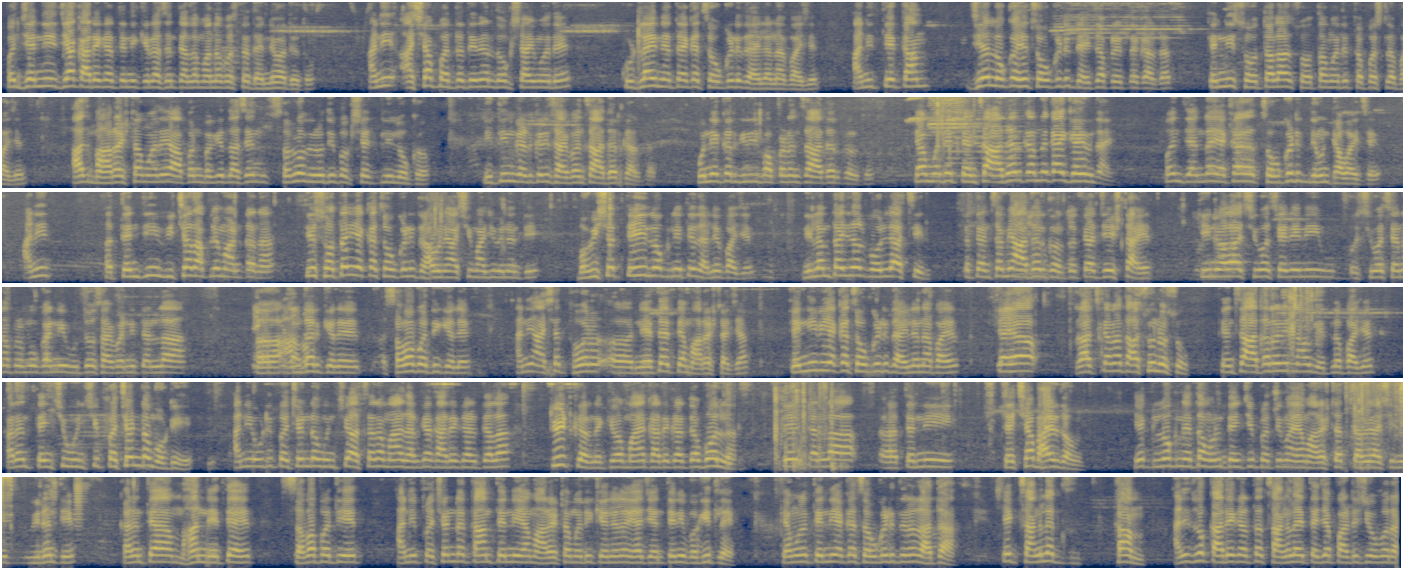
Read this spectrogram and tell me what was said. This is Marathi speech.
पण ज्यांनी ज्या कार्यकर्त्यांनी केलं असेल त्याला मनापासून धन्यवाद देतो. आणि अशा पद्धतीने लोकशाहीमध्ये कुठलाही नेता एका चौकटीत राहायला नाही पाहिजे. आणि ते काम जे लोक हे चौकटीत द्यायचा प्रयत्न करतात त्यांनी स्वतःला स्वतःमध्ये तपासलं पाहिजे. आज महाराष्ट्रामध्ये आपण बघितलं असेल सर्व विरोधी पक्षातली लोक नितीन गडकरी साहेबांचा आदर करतात. पुणेकर गिरीश बापटांचा आदर करतो. त्यामध्ये त्यांचा आदर करणं काही गैर नाही. पण ज्यांना एका चौकटीत नेऊन ठेवायचं आहे आणि त्यांची विचार आपले मांडताना ते स्वतःही एका चौकटीत राहू नये अशी माझी विनंती. भविष्यात तेही लोक नेते झाले पाहिजे. निलमताई जर बोलले असतील तर त्यांचा मी आदर करतो. त्या ज्येष्ठ आहेत. तीन वेळा शिवसेनेनी शिवसेना प्रमुखांनी उद्धव साहेबांनी त्यांना आमदार केले सभापती केले. आणि अशा थोर नेत्या आहेत त्या महाराष्ट्राच्या. त्यांनी बी एका चौकटीत राहिलं ना पाहिजे त्या ह्या राजकारणात असू नसो त्यांचं आदराने नाव घेतलं पाहिजे. कारण त्यांची उंची प्रचंड मोठी आहे. आणि एवढी प्रचंड उंची असताना माझ्यासारख्या कार्यकर्त्याला ट्विट करणं किंवा माझ्या कार्यकर्त्या बोलणं ते त्यांना त्यांनी त्याच्या बाहेर जाऊन एक लोकनेता म्हणून त्यांची प्रतिमा या महाराष्ट्रात करावी अशी मी विनंती आहे. कारण त्या महान नेते आहेत सभापती आहेत आणि प्रचंड काम त्यांनी या महाराष्ट्रामध्ये केलेलं या जनतेने बघितलं आहे त्यामुळे त्यांनी एका चौकटीत न राहता. एक चांगलं काम आणि जो कार्यकर्ता चांगला आहे त्याच्या पाठीशी उभं राहा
